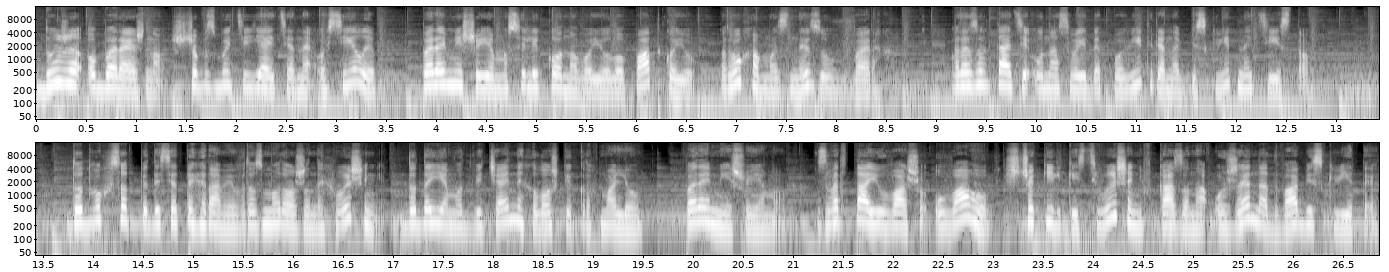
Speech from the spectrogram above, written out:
Дуже обережно, щоб збиті яйця не осіли, перемішуємо силіконовою лопаткою рухами знизу вверх. В результаті у нас вийде повітряне бісквітне тісто. До 250 г розморожених вишень додаємо 2 чайних ложки крохмалю. Перемішуємо. Звертаю вашу увагу, що кількість вишень вказана уже на 2 бісквіти.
